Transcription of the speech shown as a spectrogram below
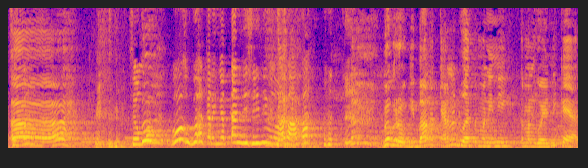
Eh, Sumpah, uh, gue keringetan di sini belum apa-apa. gue grogi banget karena dua teman ini, teman gue ini kayak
